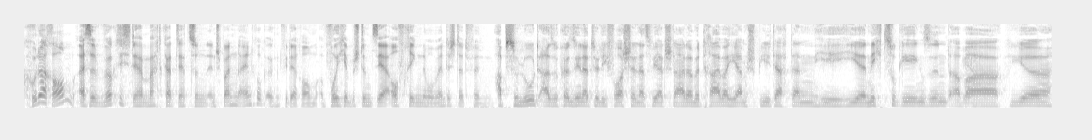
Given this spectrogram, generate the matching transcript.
Cooler Raum. Also wirklich, der macht gerade, der hat so einen entspannten Eindruck irgendwie, der Raum. Obwohl hier bestimmt sehr aufregende Momente stattfinden. Absolut. Also können Sie sich natürlich vorstellen, dass wir als Stadionbetreiber hier am Spieltag dann hier, hier nicht zugegen sind. Aber ja. hier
